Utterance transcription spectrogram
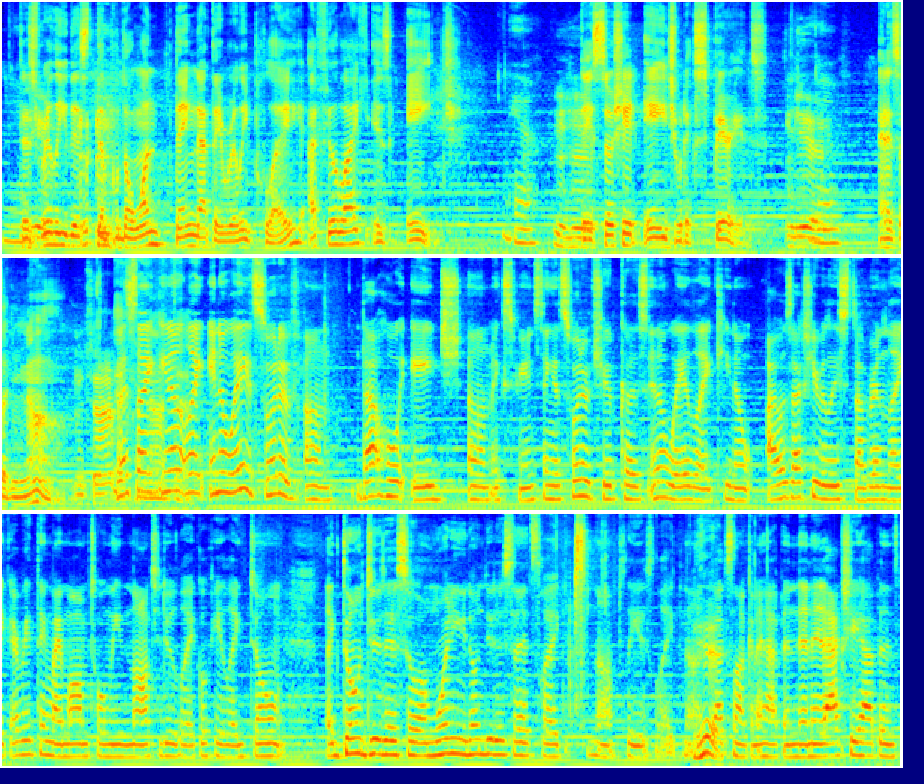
There's really this the, the one thing that they really play. I feel like is age. Yeah. Mm-hmm. They associate age with experience. Yeah. Yeah. And it's like, no. Exactly. It's like you know, that. like in a way, it's sort of um that whole age um experience thing is sort of true because in a way, like you know, I was actually really stubborn. Like everything my mom told me not to do, like okay, like don't, like don't do this. So I'm warning you, don't do this. And it's like, no, please, like no, Yeah. that's not gonna happen. And it actually happens.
